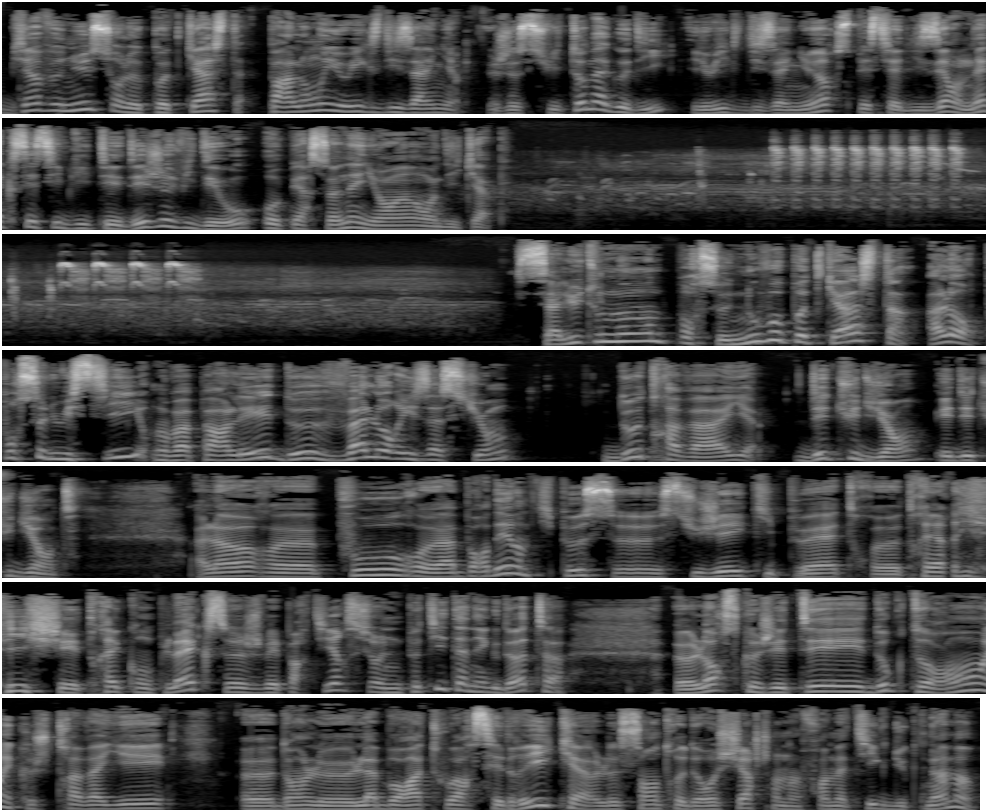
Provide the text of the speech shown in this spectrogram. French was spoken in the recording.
Bienvenue sur le podcast Parlons UX Design. Je suis Thomas Gaudy, UX designer spécialisé en accessibilité des jeux vidéo aux personnes ayant un handicap. Salut tout le monde pour ce nouveau podcast. Alors pour celui-ci, on va parler de valorisation de travail d'étudiants et d'étudiantes. Alors, euh, pour aborder un petit peu ce sujet qui peut être euh, très riche et très complexe, je vais partir sur une petite anecdote. Euh, lorsque j'étais doctorant et que je travaillais dans le laboratoire Cédric, le centre de recherche en informatique du CNAM,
